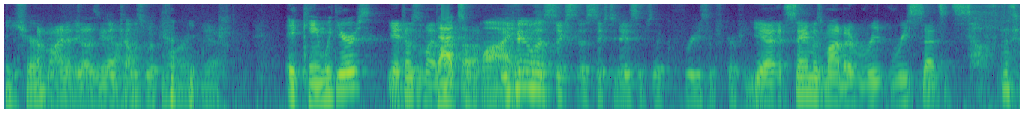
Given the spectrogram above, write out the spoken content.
Are you sure? On mine, it, does. Yeah. It comes with Norton. Yeah. It came with yours. yeah, it comes with my That's laptop. You came with a, six, a 60 day subs- free subscription. Yeah, it's same as mine, but it re- resets itself.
